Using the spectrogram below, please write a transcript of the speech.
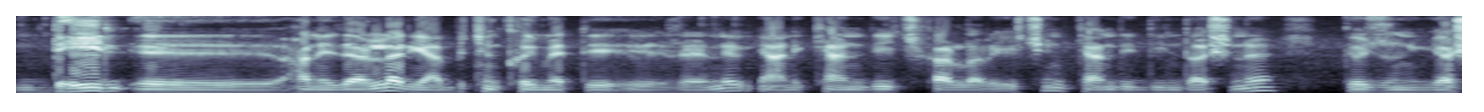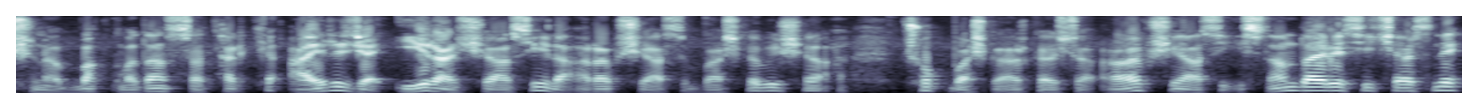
değil e, hani derler ya bütün kıymetlilerini yani kendi çıkarları için kendi dindaşını gözünün yaşına bakmadan satar ki ayrıca İran Şiası ile Arap Şiası başka bir şey çok başka arkadaşlar Arap Şiası İslam dairesi içerisinde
